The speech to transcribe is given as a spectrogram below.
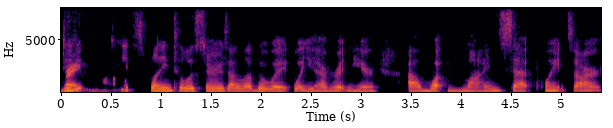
do Right. you to listeners? I love the way what you have written here. Um, what mindset points are?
